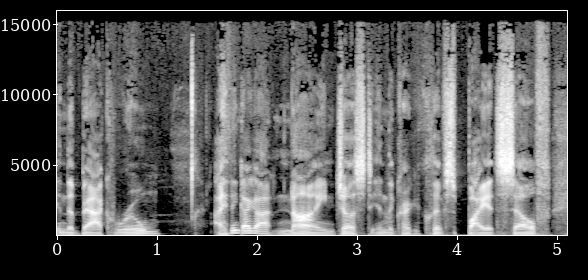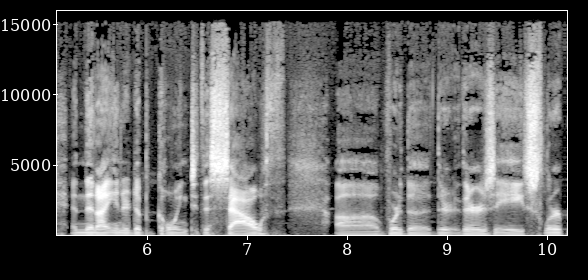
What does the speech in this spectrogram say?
in the back room. I think i got nine just in the Craggy cliffs by itself and then i ended up going to the south uh, where the there there's a slurp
